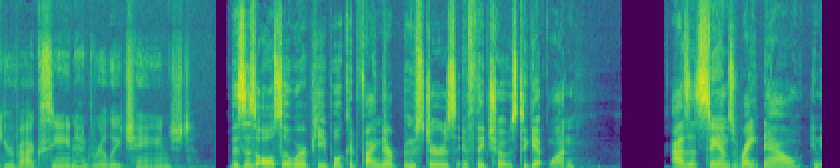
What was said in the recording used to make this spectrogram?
your vaccine had really changed. This is also where people could find their boosters if they chose to get one. As it stands right now, in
